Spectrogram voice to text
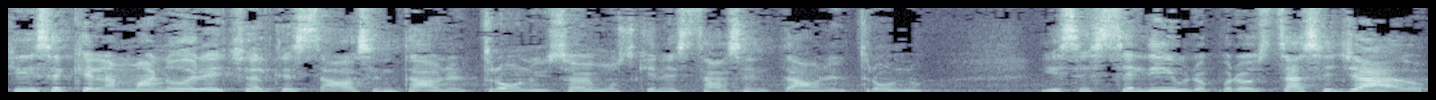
Aquí dice que la mano derecha del que estaba sentado en el trono, y sabemos quién estaba sentado en el trono, y es este libro, pero está sellado.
